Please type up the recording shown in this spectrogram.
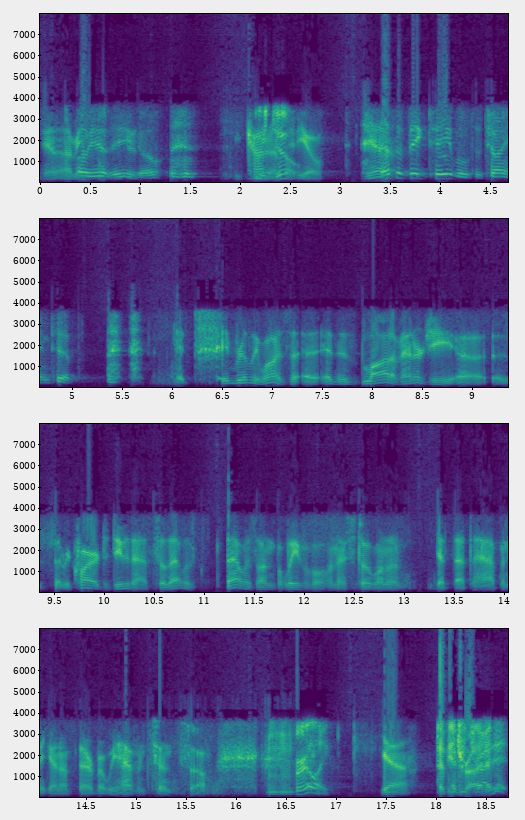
Yeah, I mean, oh yeah, there you go. we caught We it do. video. Yeah, That's a big table to try and tip. it it really was. Uh, and there's a lot of energy uh, that required to do that. So that was that was unbelievable. And I still want to get that to happen again up there, but we haven't since. So Really? yeah. Have you Have you tried tried it?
